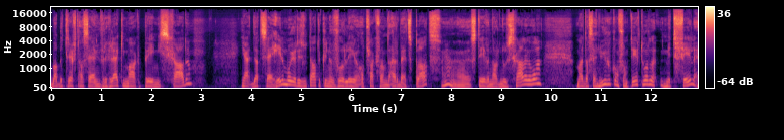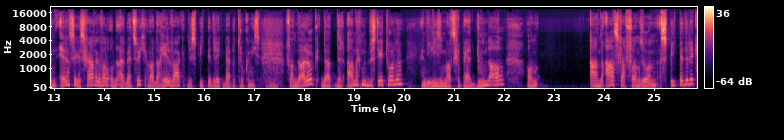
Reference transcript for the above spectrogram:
wat betreft als zij een vergelijking maken premie-schade, ja, dat zij heel mooie resultaten kunnen voorleggen op vlak van de arbeidsplaats. Eh, steven naar nul schadegevallen. Maar dat zij nu geconfronteerd worden met veel en ernstige schadegevallen op de arbeidsweg, waar dat heel vaak de speedpedelec bij betrokken is. Vandaar ook dat er aandacht moet besteed worden, en die leasingmaatschappijen doen dat al, om aan de aanschaf van zo'n speedpedelec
